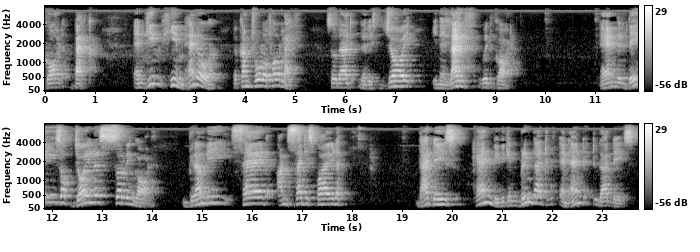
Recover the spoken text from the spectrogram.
God back and give Him, hand over the control of our life so that there is joy in a life with God. And the days of joyless serving God, grumpy, sad, unsatisfied, that days can be, we can bring that to an end to that days.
